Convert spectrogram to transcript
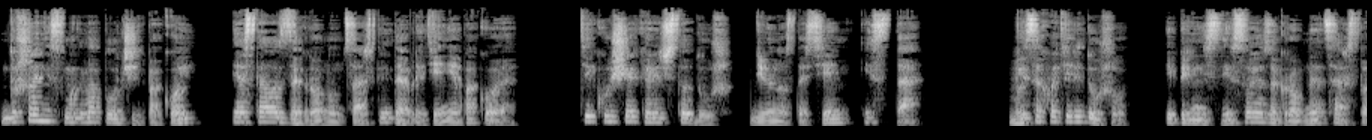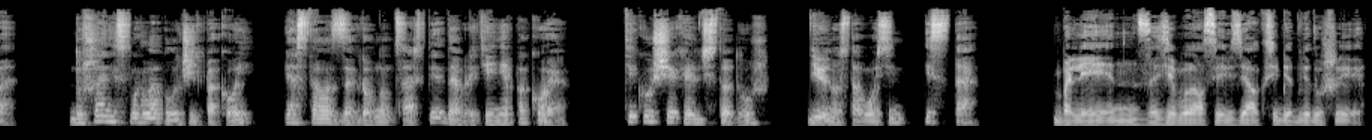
Душа не смогла получить покой и осталась в загробном царстве до обретения покоя. Текущее количество душ — 97 из 100. Вы захватили душу и перенесли свое загробное царство. Душа не смогла получить покой и осталась в загробном царстве до обретения покоя. Текущее количество душ — 98 из 100. Блин, зазевался и взял к себе две души.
